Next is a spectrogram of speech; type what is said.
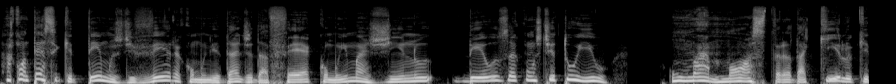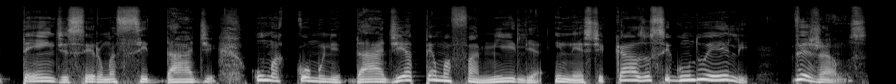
Acontece que temos de ver a comunidade da fé como imagino Deus a constituiu. Uma amostra daquilo que tem de ser uma cidade, uma comunidade e até uma família, e neste caso, segundo ele. Vejamos,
